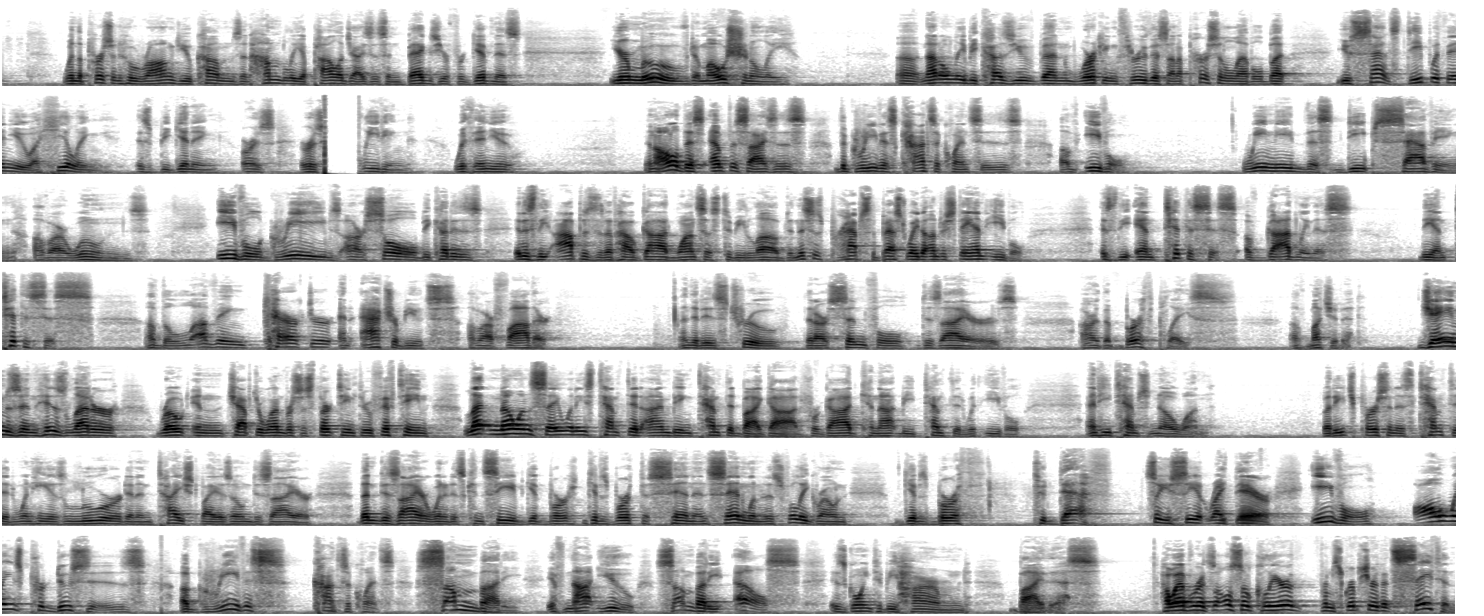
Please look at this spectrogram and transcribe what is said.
when the person who wronged you comes and humbly apologizes and begs your forgiveness, You're moved emotionally, uh, not only because you've been working through this on a personal level, but you sense deep within you a healing is beginning or is, or is completing within you. And all of this emphasizes the grievous consequences of evil. We need this deep salving of our wounds. Evil grieves our soul because it is, it is the opposite of how God wants us to be loved. And this is perhaps the best way to understand evil is the antithesis of godliness, the antithesis of the loving character and attributes of our Father. And it is true that our sinful desires are the birthplace of much of it. James, in his letter, wrote in chapter 1, verses 13 through 15 Let no one say when he's tempted, I'm being tempted by God, for God cannot be tempted with evil, and he tempts no one. But each person is tempted when he is lured and enticed by his own desire. Then desire, when it is conceived, give birth, gives birth to sin, and sin, when it is fully grown, gives birth to death. So you see it right there. Evil always produces a grievous consequence. Somebody, if not you, somebody else is going to be harmed by this. However, it's also clear from Scripture that Satan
